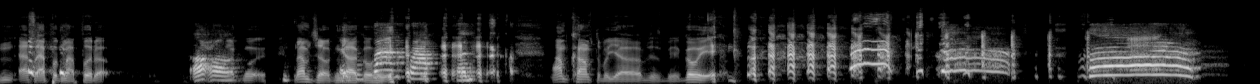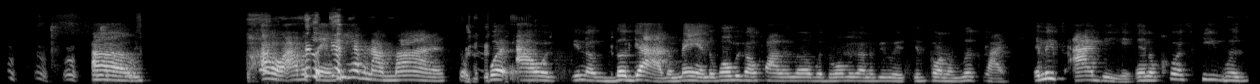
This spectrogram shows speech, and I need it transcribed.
Mm, I, said I put my foot up. Uh oh. go ahead. No, I'm joking. Y'all go ahead. I'm comfortable, y'all. I'm just being. Go ahead. um. Oh, I was saying we have in our mind what our, you know, the guy, the man, the one we're gonna fall in love with, the one we're gonna be with, is gonna look like. At least I did, and of course, he was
